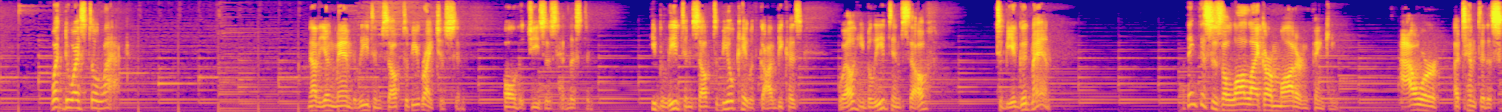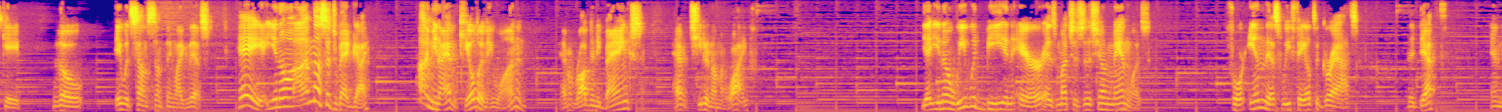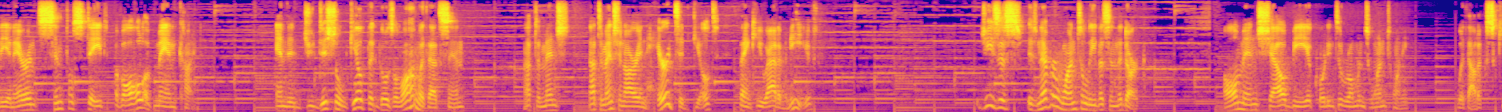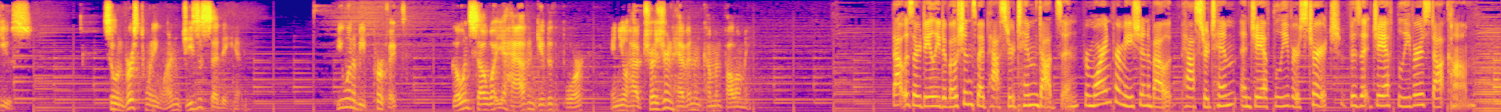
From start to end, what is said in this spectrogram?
What do I still lack? Now the young man believed himself to be righteous in all that Jesus had listed. He believed himself to be okay with God because, well, he believed himself to be a good man. I think this is a lot like our modern thinking, our attempted escape, though it would sound something like this Hey, you know, I'm not such a bad guy. I mean, I haven't killed anyone and haven't robbed any banks, and haven't cheated on my wife. Yet, you know, we would be in error as much as this young man was. For in this we fail to grasp the depth and the inerrant sinful state of all of mankind, and the judicial guilt that goes along with that sin, not to mention, not to mention our inherited guilt, thank you, Adam and Eve. Jesus is never one to leave us in the dark. All men shall be, according to Romans 1:20, without excuse. So in verse 21, Jesus said to him, If you want to be perfect, go and sell what you have and give to the poor, and you'll have treasure in heaven, and come and follow me. That was our daily devotions by Pastor Tim Dodson. For more information about Pastor Tim and JF Believers Church, visit jfbelievers.com.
